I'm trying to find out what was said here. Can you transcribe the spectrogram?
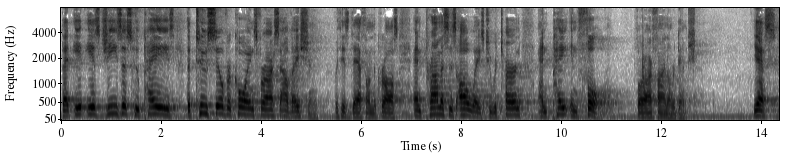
that it is Jesus who pays the two silver coins for our salvation with his death on the cross and promises always to return and pay in full for our final redemption. Yes,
